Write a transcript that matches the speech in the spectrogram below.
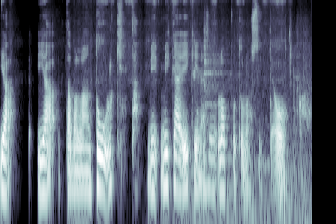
Ja, ja tavallaan tulkinta, mikä ikinä se lopputulos sitten onkaan.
